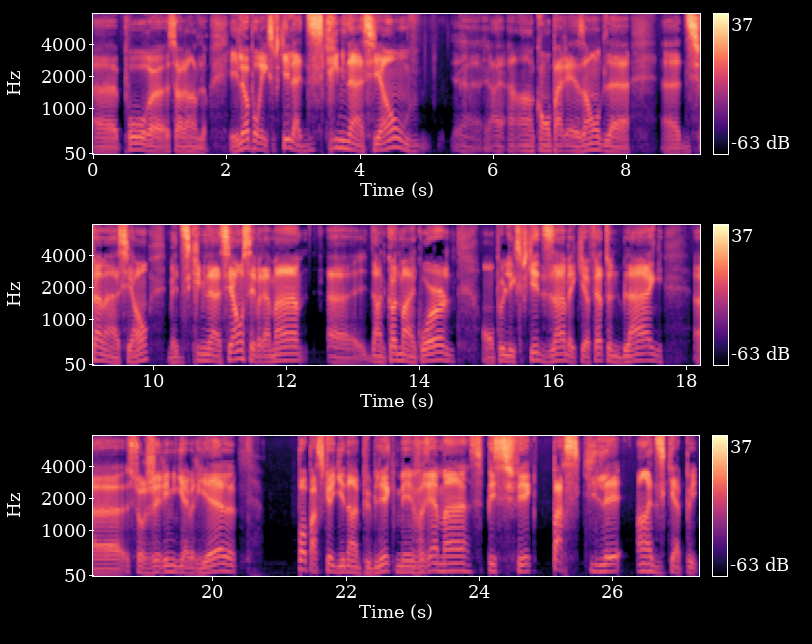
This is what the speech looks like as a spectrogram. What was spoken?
euh, pour euh, se rendre là. Et là, pour expliquer la discrimination euh, en comparaison de la diffamation, mais discrimination, c'est vraiment euh, dans le cas de Mike Ward, on peut l'expliquer disant ben, qu'il a fait une blague euh, sur Jérémy Gabriel, pas parce qu'il est dans le public, mais vraiment spécifique parce qu'il est handicapé.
